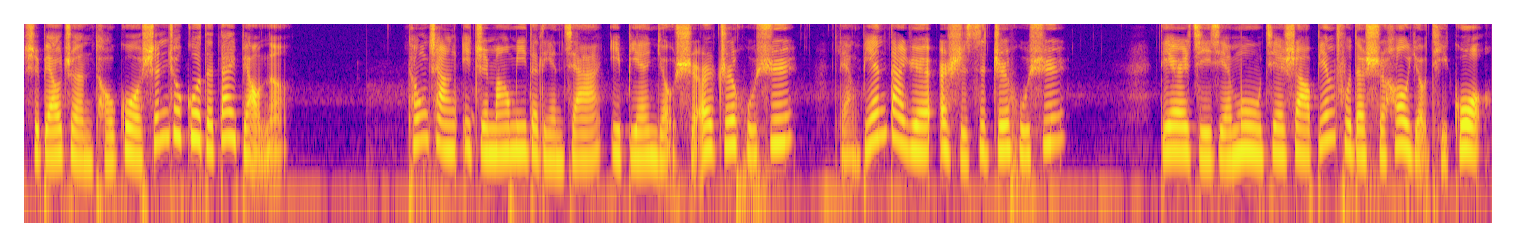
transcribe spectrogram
是标准头过身就过的代表呢。通常，一只猫咪的脸颊一边有十二只胡须，两边大约二十四只胡须。第二集节目介绍蝙蝠的时候有提过，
